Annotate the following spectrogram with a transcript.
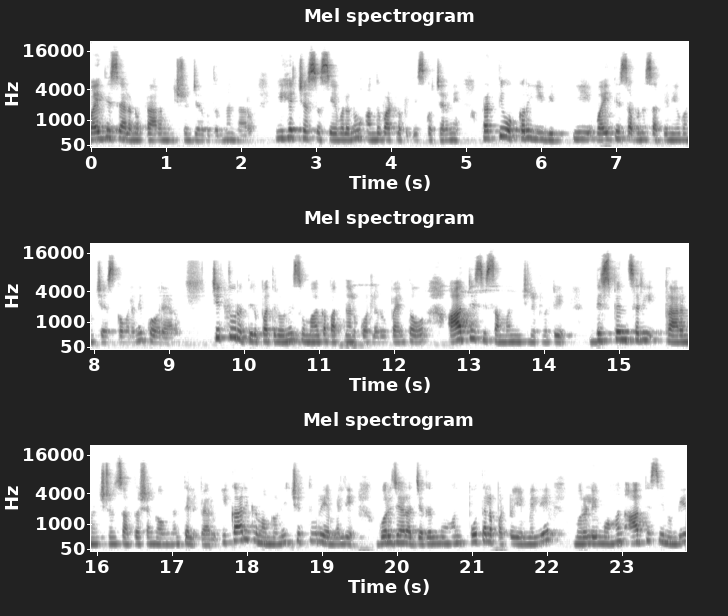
వైద్యశాలను ప్రారంభించడం జరుగుతుందన్నారు. ఈహెచ్ఎస్ సేవలను అందుబాటులోకి తీసుకొచ్చారని ప్రతి ఒక్కరూ ఈ వి ఈ వైద్య సభను సద్వినియోగం చేసుకోవాలని కోరారు. చిత్తూరు తిరుపతిలోని సుమారుగా పద్నాలుగు కోట్ల రూపాయలతో ఆర్టీసీ సంబంధించినటువంటి డిస్పెన్సరీ ప్రారంభించడం సంతోషంగా ఉందని తెలిపారు. ఈ కార్యక్రమంలోని Chittoor MLA Gurajala Jaganmohan Puthalapattu MLA Muralimohan RTC నుండి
